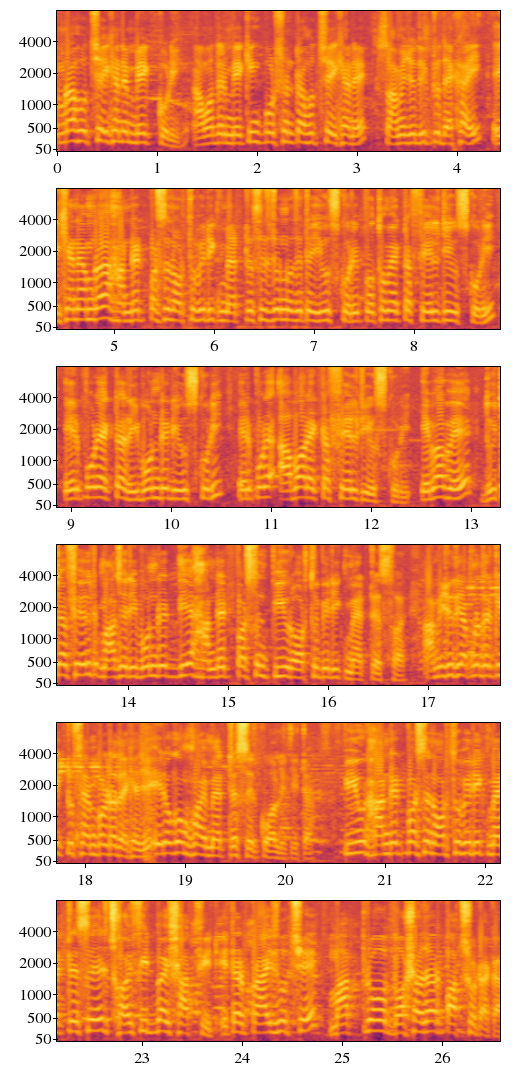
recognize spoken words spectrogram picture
আমরা হচ্ছে এখানে মেক করি। আমাদের মেকিং পোর্শনটা হচ্ছে এখানে। সো আমি যদি একটু দেখাই, এখানে আমরা হান্ড্রেড পার্সেন্ট অর্থোপেডিক ম্যাট্রেসের জন্য যেটা ইউজ করি, প্রথমে একটা ফেল্ট ইউজ করি, এরপরে একটা রিবন্ডেড ইউজ করি, এরপরে আবার একটা ফেল্ট ইউজ করি। এভাবে দুইটা ফেল্ট মাঝে রিবন্ডেড দিয়ে hundred percent pure orthopedic mattress হয়। আমি যদি আপনাদেরকে একটু স্যাম্পলটা দেখে যে এরকম হয় ম্যাট্রেসের কোয়ালিটিটা পিওর হান্ড্রেড পার্সেন্ট অর্থোপেডিক ম্যাট্রেসের ছয় ফিট বাই সাত ফিট এটার প্রাইস হচ্ছে মাত্র দশ হাজার পাঁচশো টাকা।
